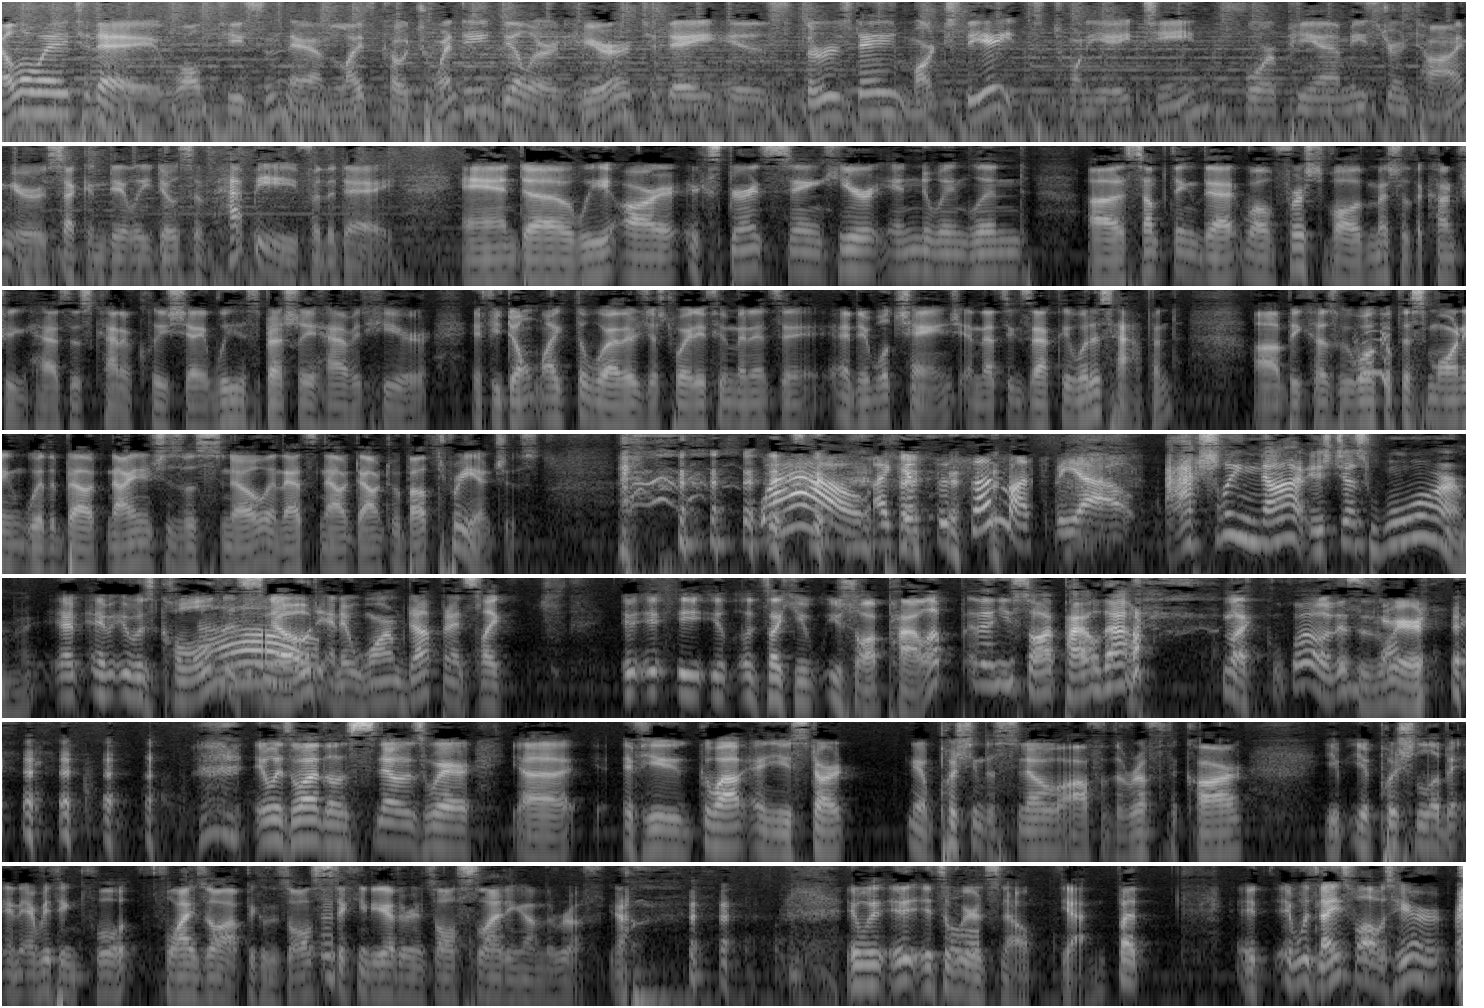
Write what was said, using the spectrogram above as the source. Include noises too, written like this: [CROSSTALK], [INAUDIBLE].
LOA Today. Walt Thiessen and life coach Wendy Dillard here. Today is Thursday, March the 8th, 2018, 4 p.m. Eastern Time, your second daily dose of happy for the day. And uh, we are experiencing here in New England uh, something that, well, first of all, most of the country has this kind of cliche. We especially have it here. If you don't like the weather, just wait a few minutes and it will change. And that's exactly what has happened uh, because we woke up this morning with about nine inches of snow, and that's now down to about three inches. [LAUGHS] wow, I guess the sun must be out. Actually, not. It's just warm. It, it, it was cold, oh. it snowed, and it warmed up, and it's like it, it's like you, you saw it pile up, and then you saw it pile down. [LAUGHS] like, whoa, this is weird. [LAUGHS] it was one of those snows where uh, if you go out and you start, you know, pushing the snow off of the roof of the car, you, you push a little bit and everything fl- flies off because it's all sticking together and it's all sliding on the roof. You [LAUGHS] know? it was it, it's a weird snow, yeah, but it it was nice while I was here. [LAUGHS]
